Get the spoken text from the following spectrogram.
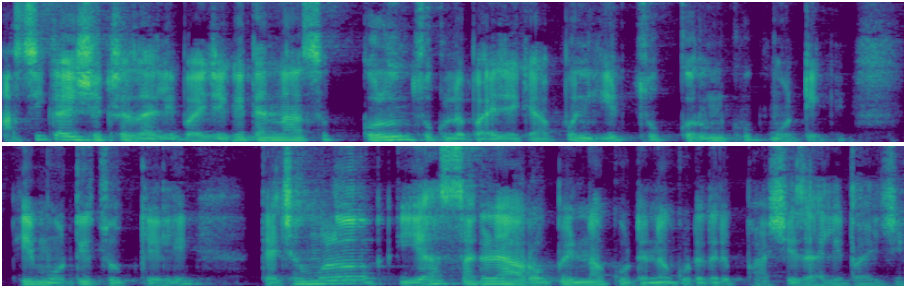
अशी काही शिक्षा झाली पाहिजे की त्यांना असं कळून चुकलं पाहिजे की आपण ही चूक करून खूप मोठी ही मोठी चूक केली. त्याच्यामुळं या सगळ्या आरोपींना कुठे ना कुठेतरी फाशी झाली पाहिजे.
